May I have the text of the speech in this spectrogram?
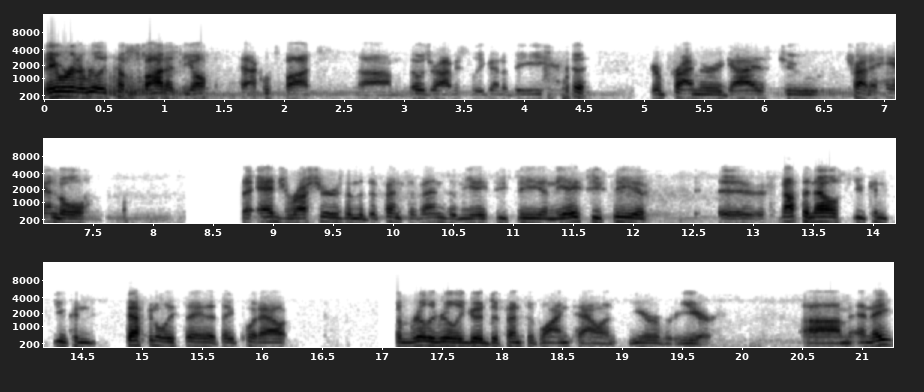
they were in a really tough spot at the offensive tackle spots. Um, those are obviously going to be your primary guys to try to handle the edge rushers and the defensive ends in the ACC. And the ACC, if if nothing else, you can you can definitely say that they put out some really, really good defensive line talent year over year. Um, and they,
